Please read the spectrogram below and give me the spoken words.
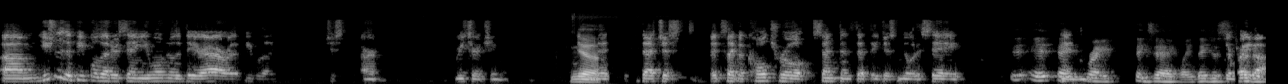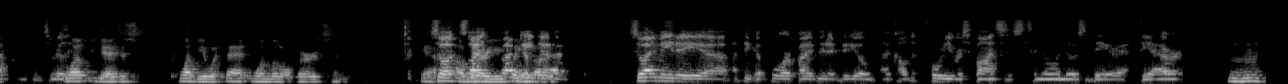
um, usually the people that are saying you won't know the day or hour are the people that just aren't researching. Yeah. That, that just it's like a cultural sentence that they just know to say. It, it, it- And- right. Exactly. They just The right to really flub, yeah, just club you with that one little verse. And yeah, so. So I, so I made about uh, so I made a uh, I think a four or five minute video. I called it 40 responses to no one knows the day or the hour. Mhm.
